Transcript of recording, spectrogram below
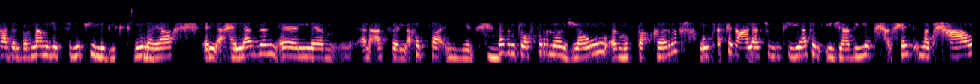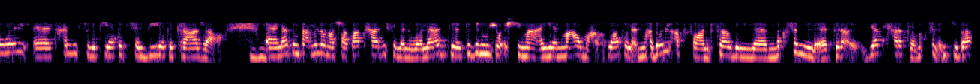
هذا البرنامج السلوكي اللي بيكتبوا له اياه الأهل لازم أنا آسفة الأخصائيين لازم توفر له جو مستقر وتأكد على سلوكياته الإيجابية بحيث انها تحاول آه، تخلي السلوكيات السلبية تتراجع. آه لازم تعمل له نشاطات هادفه للولد تدمجه اجتماعيا معه ومع أخواته لأنه هدول الأطفال بسبب نقص زيادة الحركة ونقص الانتباه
